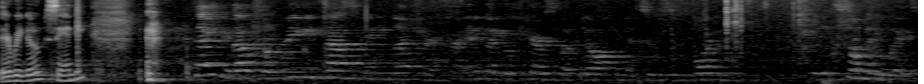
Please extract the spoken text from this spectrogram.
there we go, Sandy. Thank you, that was a really fascinating lecture for anybody who cares about documents, it was important in so many ways.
